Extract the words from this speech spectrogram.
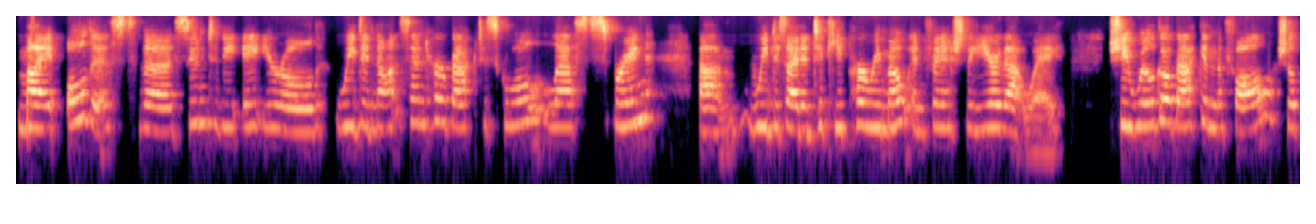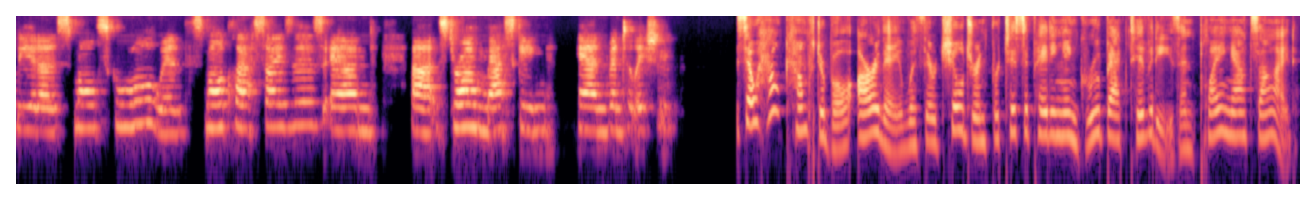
My oldest, the soon to be eight year old, we did not send her back to school last spring. Um, we decided to keep her remote and finish the year that way. She will go back in the fall. She'll be at a small school with small class sizes and uh, strong masking and ventilation. So, how comfortable are they with their children participating in group activities and playing outside?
